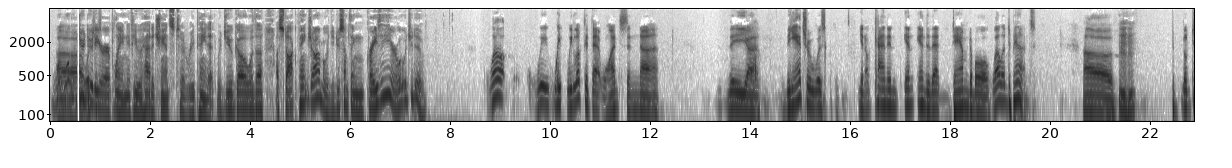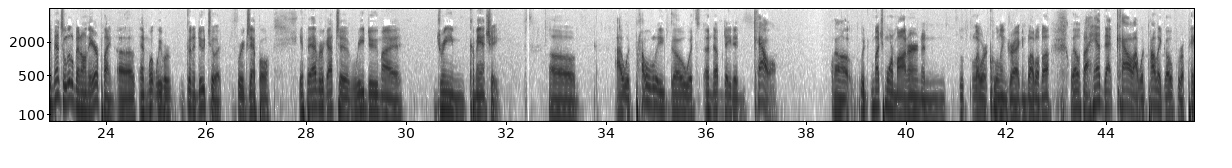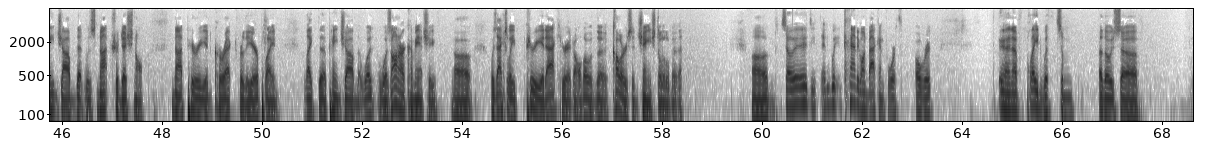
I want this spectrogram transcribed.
What, what would Uh, you do to is- your airplane if you had a chance to repaint it? Would you go with a, a stock paint job, or would you do something crazy, or what would you do? Well, we we we looked at that once, and uh, the uh, the answer was, you know, kind of in, into that damnable. Well, it depends. Uh, Mm-hmm. it depends a little bit on the airplane uh, and what we were going to do to it. For example, if I ever got to redo my dream Comanche, uh, I would probably go with an updated cowl, uh, with much more modern and lower cooling drag and blah blah blah. Well, if I had that cowl, I would probably go for a paint job that was not traditional, not period correct for the airplane like the paint job that was was on our Comanche uh, was actually period accurate, although the colors had changed a little bit. Uh, so it, it, it we kind of gone back and forth over it, and I've played with some of those uh,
